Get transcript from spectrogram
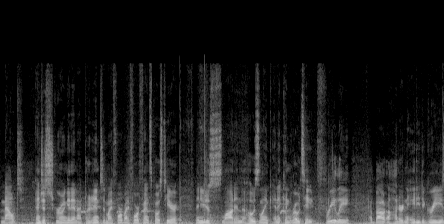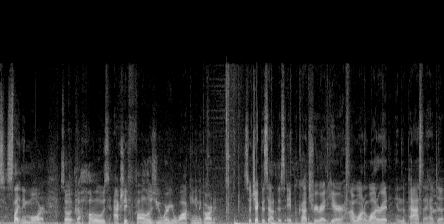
mount and just screwing it in. I put it into my 4x4 fence post here. Then you just slot in the Hoselink and it can rotate freely about 180 degrees, slightly more. So the hose actually follows you where you're walking in the garden. So check this out, this apricot tree right here. I wanna water it. In the past, I had to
